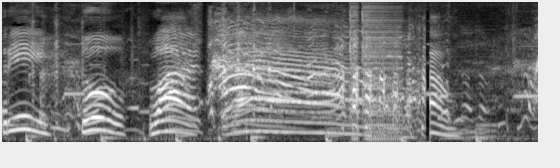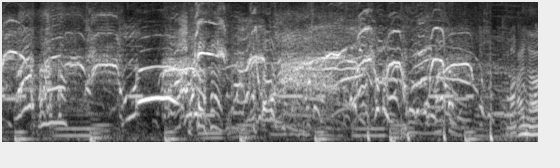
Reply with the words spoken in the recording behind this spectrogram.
3, 2, 1. Now. Ano?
